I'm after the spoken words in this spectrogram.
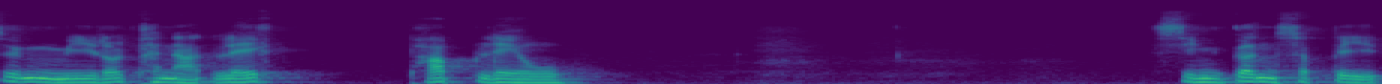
ซึ่งมีรถขนาดเล็ก พับเร็ว ซิงเกิลสปีด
